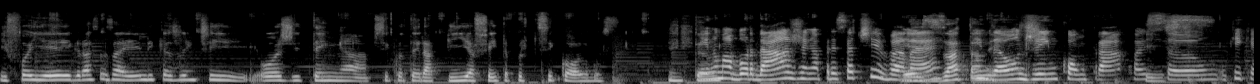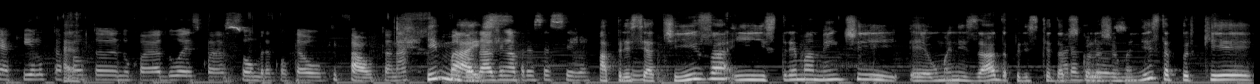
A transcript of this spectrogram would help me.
e foi ele, graças a ele que a gente hoje tem a psicoterapia feita por psicólogos. Então, e numa abordagem apreciativa, né? Exatamente. E não de encontrar quais Isso. são, o que, que é aquilo que está é. faltando, qual é a doença, qual é a sombra, qual é o que falta, né? E Uma mais, abordagem apreciativa. Apreciativa uhum. e extremamente é, humanizada, por isso que é da psicologia humanista, porque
